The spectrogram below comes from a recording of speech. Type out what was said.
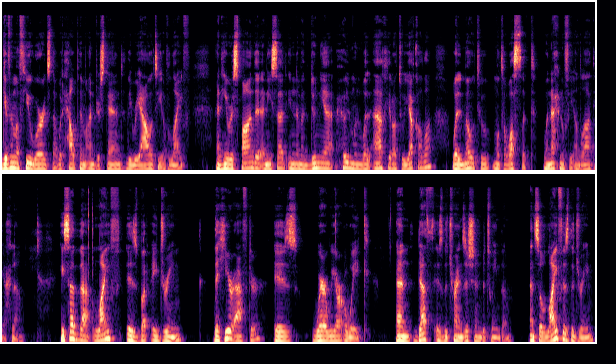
Give him a few words that would help him understand the reality of life. And he responded and he said, إنما الدنيا حلم والآخرة يقظة والموت متوسط ونحن في أضغاث أحلام. He said that life is but a dream. The hereafter is where we are awake. And death is the transition between them. And so life is the dream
